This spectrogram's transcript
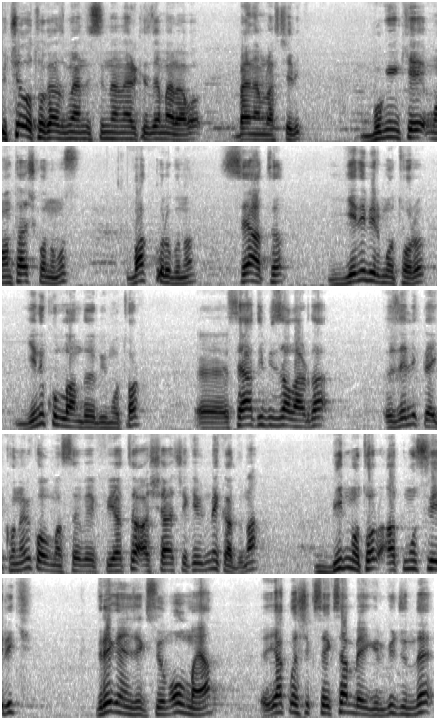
Üçel Otogaz Mühendisinden herkese merhaba. Ben Emrah Çelik. Bugünkü montaj konumuz VAK grubunun Seat'ın yeni bir motoru, yeni kullandığı bir motor. Ee, Seat Ibiza'larda özellikle ekonomik olması ve fiyatı aşağı çekebilmek adına bir motor atmosferik direkt enjeksiyon olmayan e, yaklaşık 80 beygir gücünde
